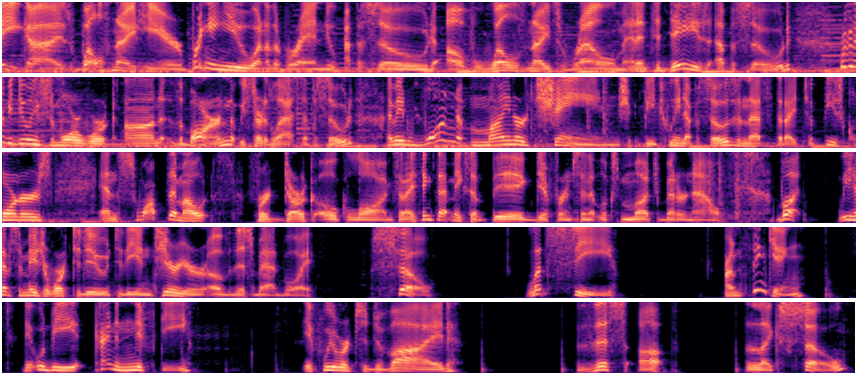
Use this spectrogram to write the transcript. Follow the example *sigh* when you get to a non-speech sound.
Hey guys, Welsknight here, bringing you another brand new episode of Welsknight's Realm. And in today's episode, we're going to be doing some more work on the barn that we started last episode. I made one minor change between episodes, and that's that I took these corners and swapped them out for dark oak logs. And I think that makes a big difference, and it looks much better now. But we have some major work to do to the interior of this bad boy. So, let's see. I'm thinking it would be kind of nifty if we were to divide this up like so.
